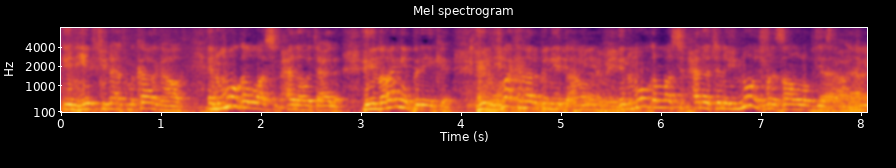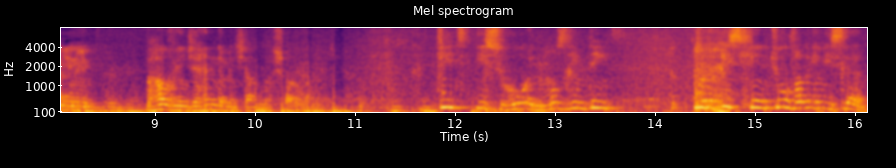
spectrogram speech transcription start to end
en heeft hun uit elkaar gehaald. En mogen Allah subhanahu wa ta'ala hun rangen breken, hun vlakken naar beneden halen. En mogen Allah subhanahu wa ta'ala je nooit verzamelen op deze aarde. Behalve in Jahannam inshallah. Dit is hoe een moslim denkt. Er is geen toeval in islam.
